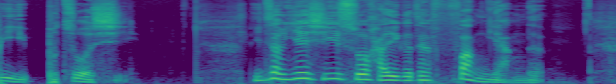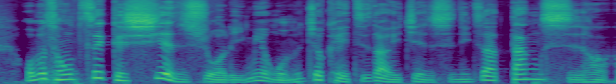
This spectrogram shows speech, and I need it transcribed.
必不作喜。”你知道耶西说还有一个在放羊的，我们从这个线索里面，我们就可以知道一件事。你知道当时哈，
